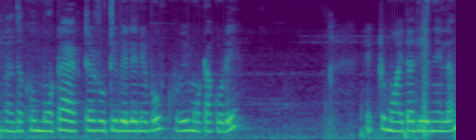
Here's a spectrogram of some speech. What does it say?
এবার দেখো মোটা একটা রুটি বেলে নেব খুবই মোটা করে। একটু ময়দা দিয়ে নিলাম।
